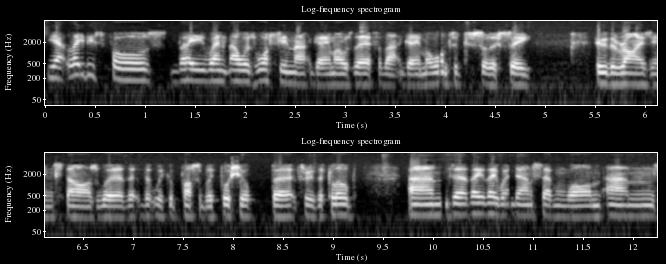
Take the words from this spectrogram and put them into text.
yeah, ladies fours. They went. I was watching that game. I was there for that game. I wanted to sort of see who the rising stars were that, that we could possibly push up uh, through the club and uh, they they went down seven one. And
